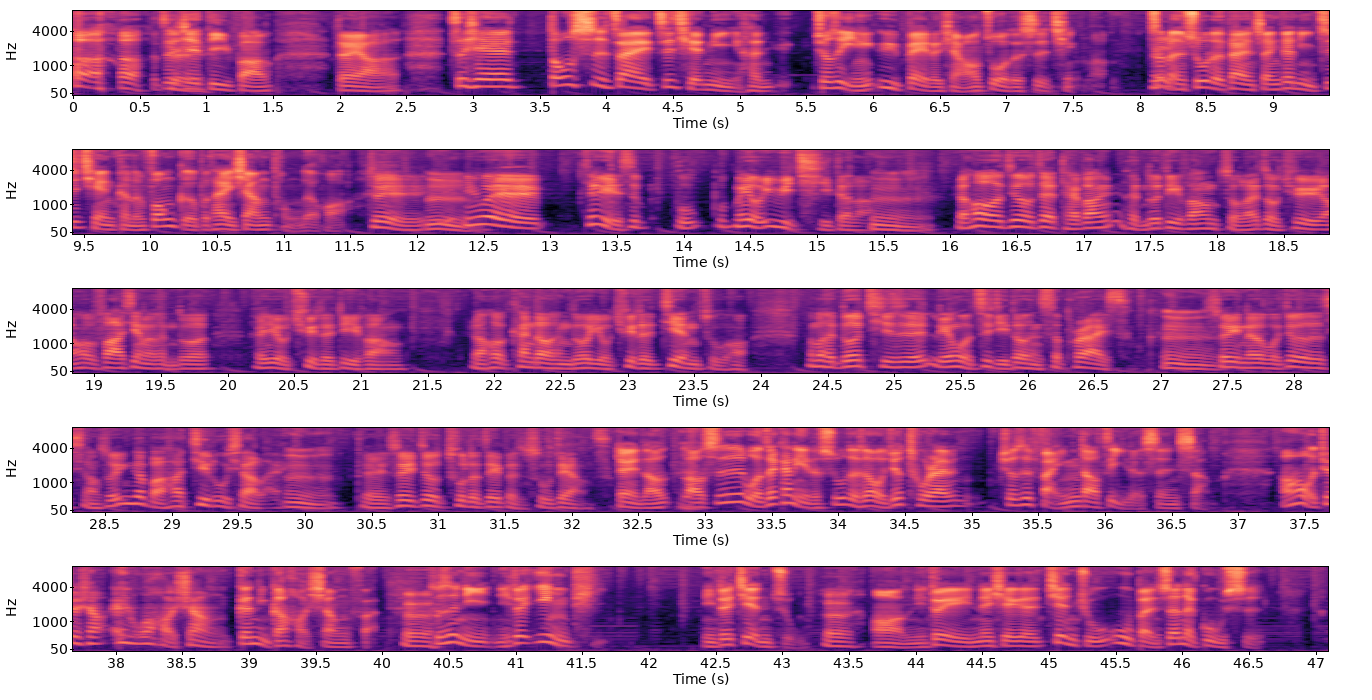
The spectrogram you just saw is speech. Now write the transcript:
这些地方。对啊，这些都是在之前你很就是已经预备了想要做的事情嘛。这本书的诞生跟你之前可能风格不太相同的话，对，嗯，因为这个也是不不没有预期的啦，嗯，然后就在台湾很多地方走来走去，然后发现了很多很有趣的地方，然后看到很多有趣的建筑哈。那么很多其实连我自己都很 surprise。嗯，所以呢，我就想说应该把它记录下来。嗯，对，所以就出了这本书这样子。对，老老师，我在看你的书的时候，我就突然就是反映到自己的身上，然后我就想，哎、欸，我好像跟你刚好相反，嗯，就是你你对硬体，你对建筑，嗯，哦，你对那些建筑物本身的故事，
